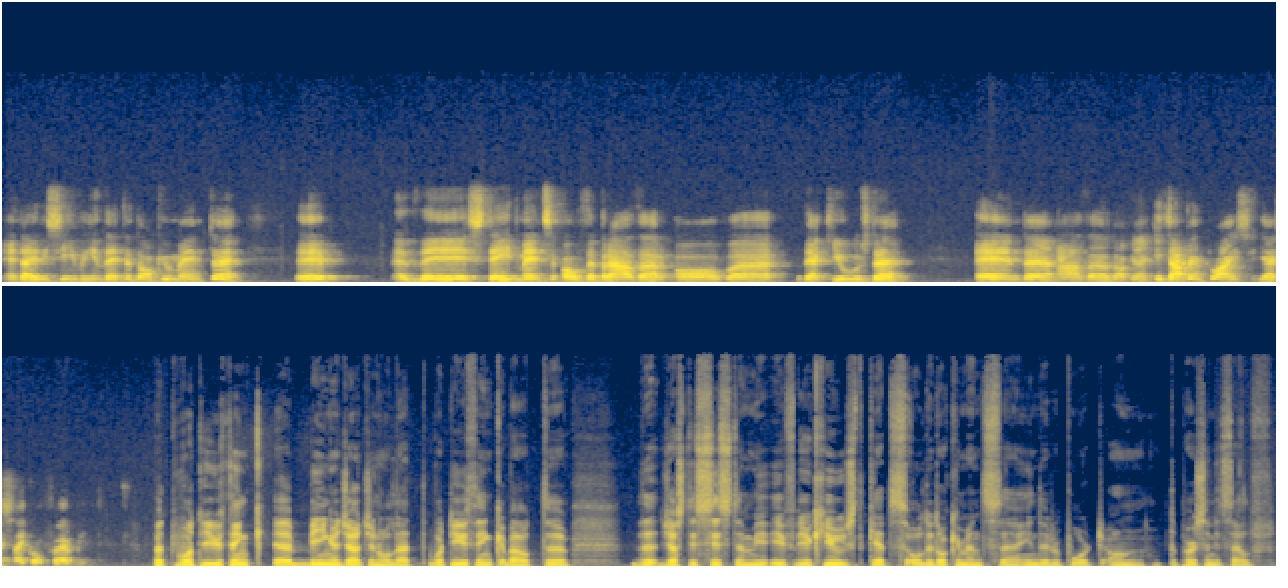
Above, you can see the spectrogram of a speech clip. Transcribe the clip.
And I receive in that document uh, the statements of the brother of uh, the accused and uh, other documents. It happened twice, yes, I confirm it. But what do you think, uh, being a judge and all that, what do you think about uh, the justice system if the accused gets all the documents in the report on the person itself?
